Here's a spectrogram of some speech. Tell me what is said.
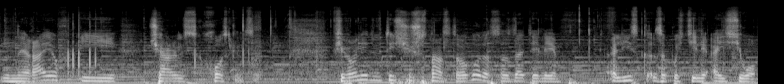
Нераев и Чарльз Хоскинсон. В феврале 2016 года создатели Lisk запустили ICO,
